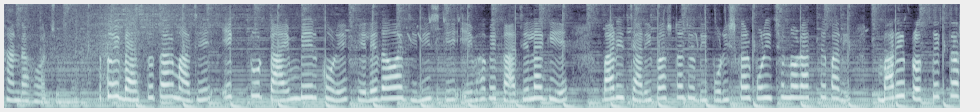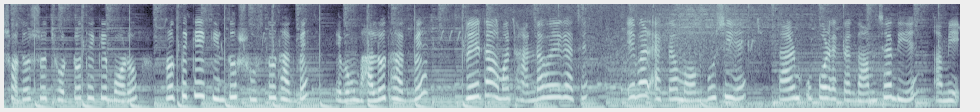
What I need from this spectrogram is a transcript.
ঠান্ডা হওয়ার জন্য। তো এই ব্যস্ততার মাঝে একটু টাইম বের করে ফেলে দেওয়া জিনিসকে এভাবে কাজে লাগিয়ে বাড়ির চারিপাশটা যদি পরিষ্কার পরিচ্ছন্ন রাখতে পারি বাড়ির প্রত্যেকটা সদস্য ছোট থেকে বড় প্রত্যেকেই কিন্তু সুস্থ থাকবে এবং ভালো থাকবে। ট্রেটা আমার ঠান্ডা হয়ে গেছে। এবার একটা মগ বসিয়ে তার উপর একটা গামছা দিয়ে আমি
